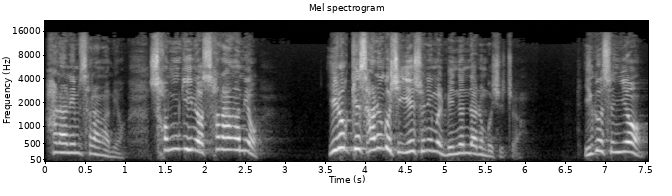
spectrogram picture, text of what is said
하나님 사랑하며 섬기며 사랑하며 이렇게 사는 것이 예수님을 믿는다는 것이죠. 이것은요,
